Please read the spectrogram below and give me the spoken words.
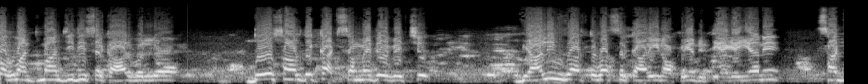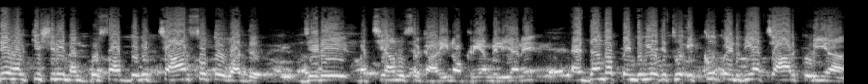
ਭਗਵੰਤ ਮਾਨ ਜੀ ਦੀ ਸਰਕਾਰ ਵੱਲੋਂ 2 ਸਾਲ ਦੇ ਘੱਟ ਸਮੇਂ ਦੇ ਵਿੱਚ 42000 ਤੋਂ ਵੱਧ ਸਰਕਾਰੀ ਨੌਕਰੀਆਂ ਦਿੱਤੀਆਂ ਗਈਆਂ ਨੇ। ਸਾਡੇ ਹਲਕੇ ਸ਼੍ਰੀ ਅਨੰਦਪੁਰ ਸਾਹਿਬ ਦੇ ਵਿੱਚ 400 ਤੋਂ ਵੱਧ ਜਿਹੜੇ ਬੱਚਿਆਂ ਨੂੰ ਸਰਕਾਰੀ ਨੌਕਰੀਆਂ ਮਿਲੀਆਂ ਨੇ। ਐਦਾਂ ਦਾ ਪਿੰਡ ਵੀ ਹੈ ਜਿੱਥੋਂ ਇੱਕੋ ਪਿੰਡ ਦੀਆਂ ਚਾਰ ਕੁੜੀਆਂ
